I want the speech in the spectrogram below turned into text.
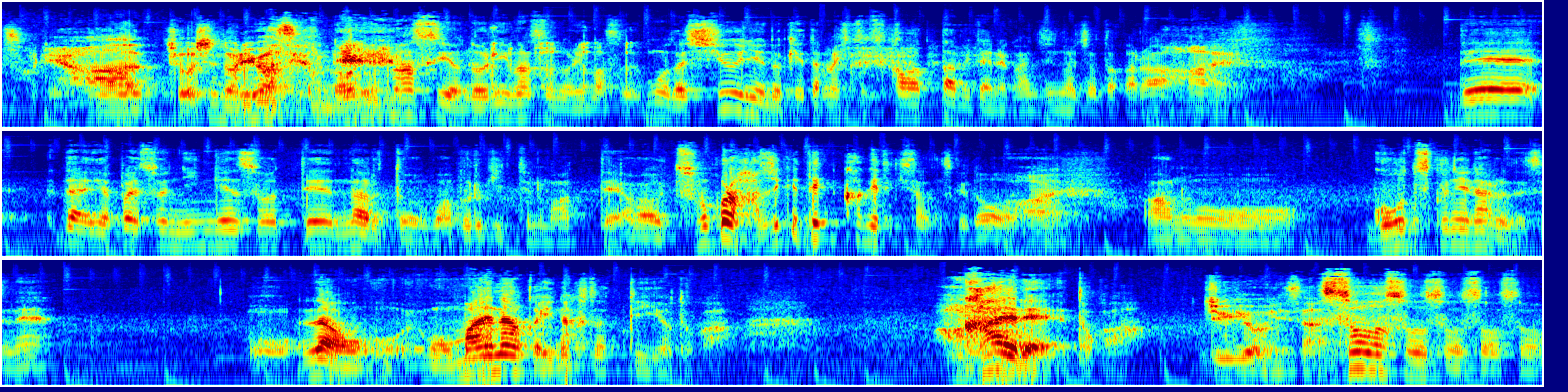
そりゃあ調子乗りますよね。乗りますよ乗ります乗ります。もうだ収入の桁が一つ変わったみたいな感じになっちゃったから。はい。でだやっぱりその人間そうやってなるとバブル期っていうのもあって、まあ、その頃弾けてかけてきたんですけど、はい。あの豪つくになるんですね。お。だからおお前なんかいなくたっていいよとか。はい。帰れとか。従業員さんに。そうそうそうそうそう。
